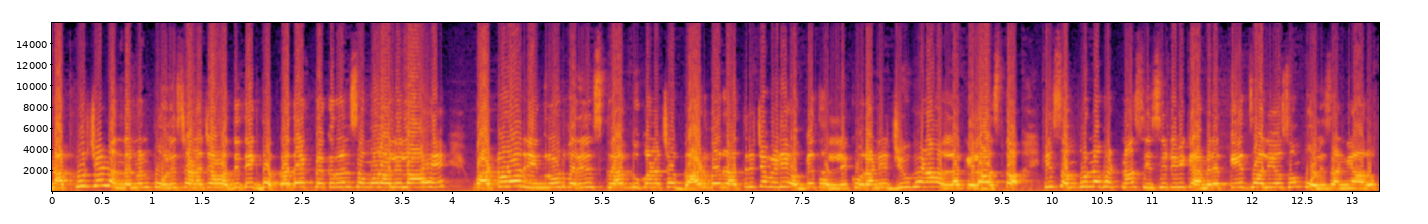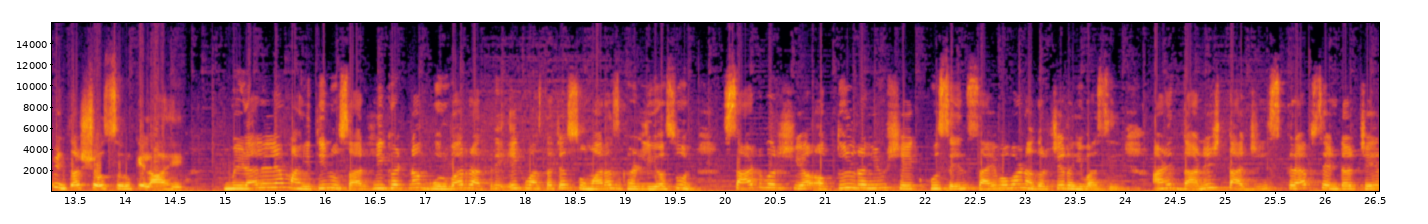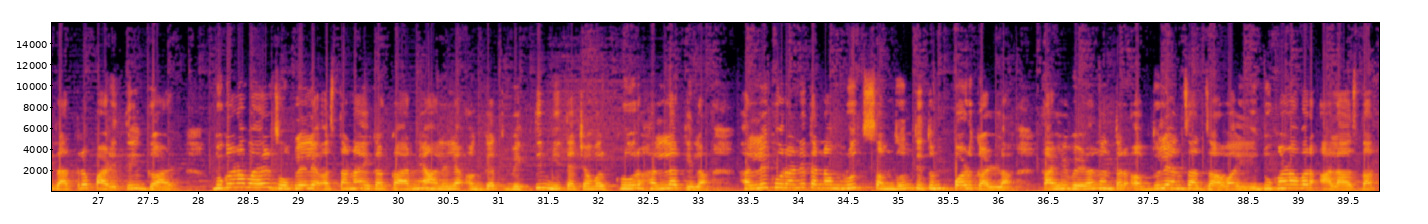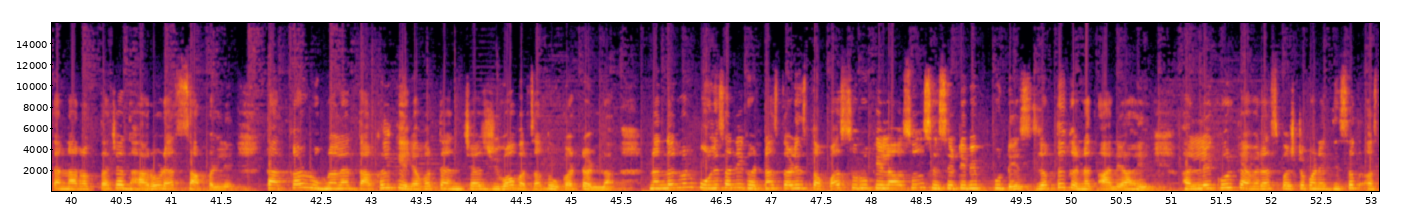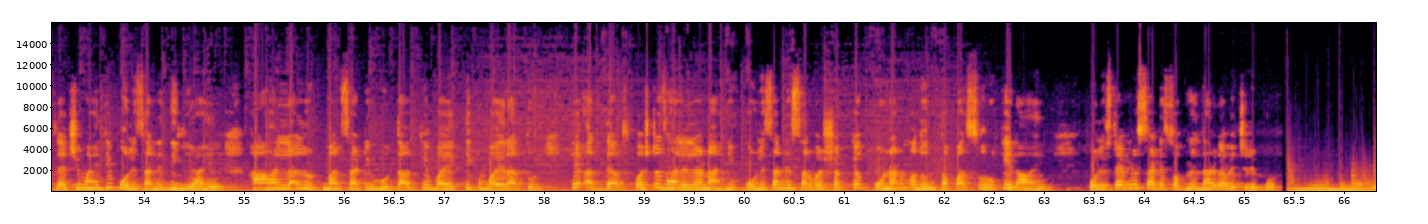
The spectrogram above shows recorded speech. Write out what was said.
नागपूरच्या नंदनवन पोलीस ठाण्याच्या हद्दीत एक धक्कादायक प्रकरण समोर आलेलं आहे. पाटोळा रिंग रोड वरील स्क्रॅप दुकानाच्या गार्डवर रात्रीच्या वेळी अज्ञात हल्लेखोराने जीवघेणा हल्ला केला असता ही संपूर्ण घटना सीसीटीव्ही कॅमेऱ्यात कैद झाली असून पोलिसांनी आरोपींचा शोध सुरू केला आहे. मिळालेल्या माहितीनुसार ही घटना गुरुवार रात्री एक वाजताच्या सुमारास घडली असून साठ वर्षीय अब्दुल रहीम शेख हुसेन साईबाबा नगरचे रहिवासी आणि दानिश ताजी स्क्रॅप सेंटरचे रात्रपाळीतील गार्ड दुकानाबाहेर झोपलेले असताना एका कारने आलेल्या अज्ञात व्यक्तींनी त्याच्यावर क्रूर हल्ला केला. हल्लेखोराने त्यांना मृत समजून तिथून पळ काढला. काही वेळानंतर अब्दुल यांचा जावाई दुकानावर आला असता त्यांना रक्ताच्या धारोड्यात सापडले. तात्काळ रुग्णालयात दाखल केल्यावर त्यांच्या जीवावरचा धोका धोका टळला. नंदनवन पोलिसांनी घटनास्थळीच तपास सुरू केला असून सीसीटीव्ही फुटेज जप्त करण्यात आले आहे. हल्लेखोर कॅमेरा स्पष्टपणे दिसत असल्याची माहिती पोलिसांनी दिली आहे. हा हल्ला लुटमारसाठी होता की वैयक्तिक वैरातून? हे अद्याप स्पष्ट झालेलं नाही. पोलिसांनी सर्व शक्य कोणांमधून तपास सुरू केला आहे. पोलीस टाइम न्यूजसाठी स्वप्नील धारगावेची रिपोर्ट.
